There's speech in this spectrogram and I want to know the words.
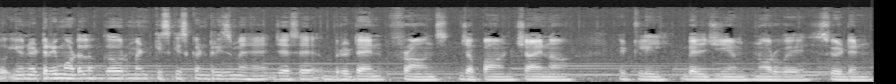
तो यूनिटरी मॉडल ऑफ़ गवर्नमेंट किस किस कंट्रीज़ में है? जैसे Britain France Japan China Italy Belgium Norway Sweden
